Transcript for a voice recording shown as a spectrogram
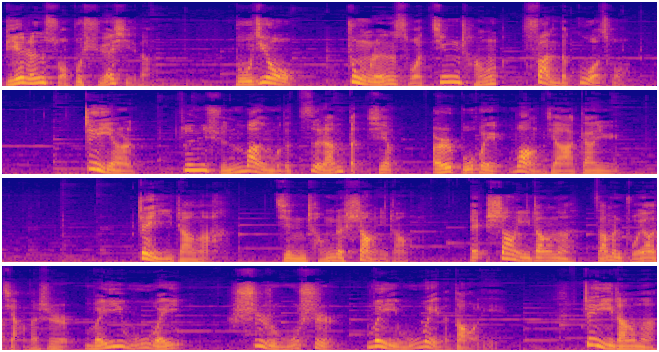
别人所不学习的，补救众人所经常犯的过错，这样遵循万物的自然本性，而不会妄加干预。这一章啊，紧承着上一章。哎，上一章呢，咱们主要讲的是为无为、事无事、为无为的道理。这一章呢，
